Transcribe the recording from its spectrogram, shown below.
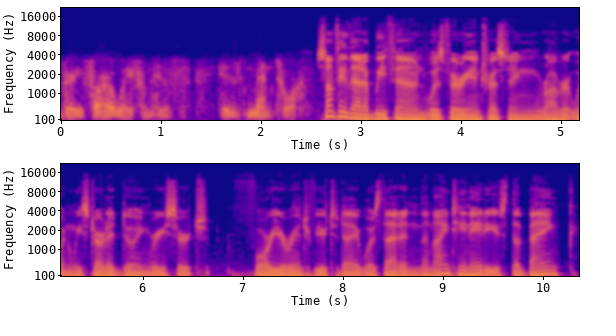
very far away from his his mentor. Something that we found was very interesting, Robert, when we started doing research for your interview today, was that in the 1980s, the bank,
